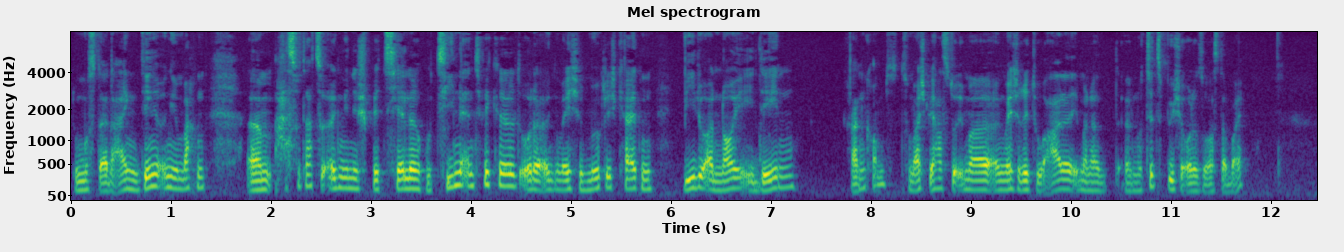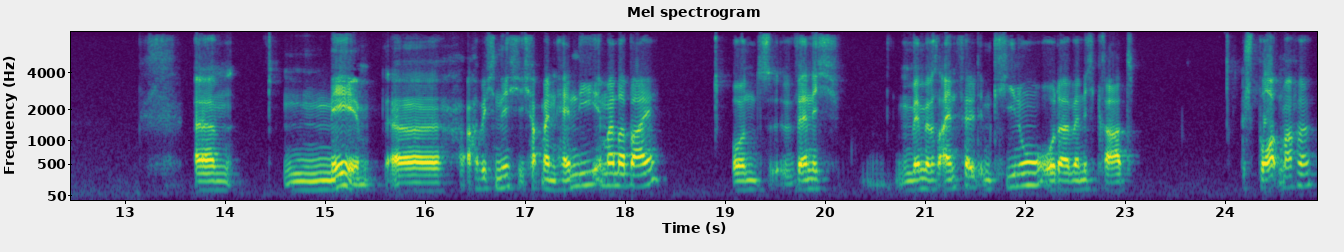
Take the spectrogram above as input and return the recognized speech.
Du musst deine eigenen Dinge irgendwie machen. Ähm, hast du dazu irgendwie eine spezielle Routine entwickelt oder irgendwelche Möglichkeiten, wie du an neue Ideen rankommst? Zum Beispiel hast du immer irgendwelche Rituale, immer äh, Notizbücher oder sowas dabei? Ähm, nee, äh, habe ich nicht. Ich habe mein Handy immer dabei und wenn ich, wenn mir was einfällt im Kino oder wenn ich gerade Sport mache,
